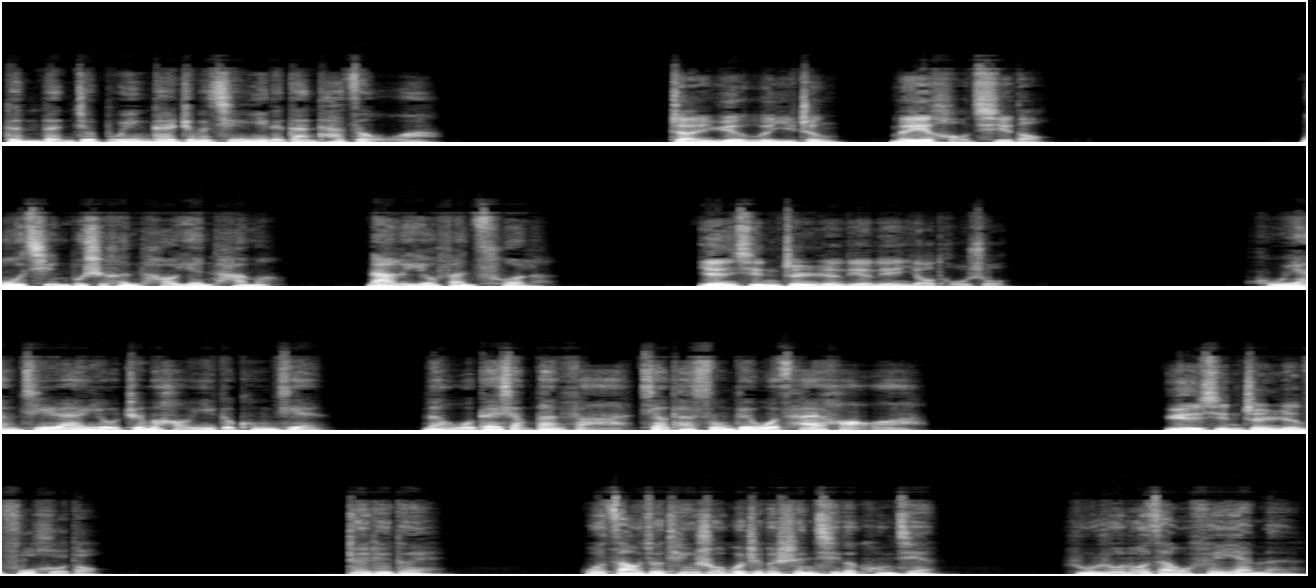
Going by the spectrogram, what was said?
根本就不应该这么轻易的赶他走啊！”展月娥一怔，没好气道：“母亲不是很讨厌他吗？哪里又犯错了？”烟心真人连连摇头说：“胡杨既然有这么好一个空间，那我该想办法叫他送给我才好啊。”月心真人附和道：“对对对，我早就听说过这个神奇的空间，如若落在我飞燕门，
